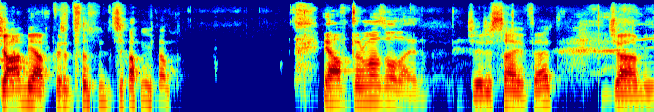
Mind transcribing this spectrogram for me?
cami yaptırdın. cami yap. Yaptırmaz olaydım. Jerry Seinfeld cami.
